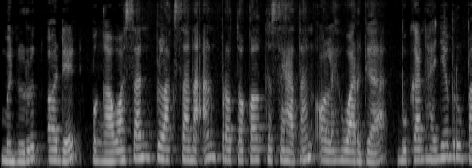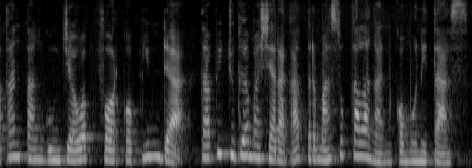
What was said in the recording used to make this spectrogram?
Menurut Odet, pengawasan pelaksanaan protokol kesehatan oleh warga bukan hanya merupakan tanggung jawab Forkopimda, tapi juga masyarakat termasuk kalangan komunitas.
